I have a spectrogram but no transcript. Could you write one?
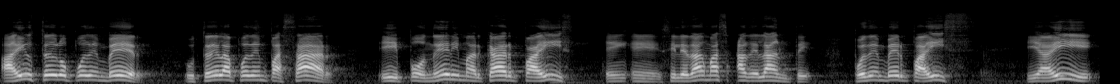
ahí ustedes lo pueden ver, ustedes la pueden pasar, y poner y marcar país, eh, si le dan más adelante, pueden ver país, y ahí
